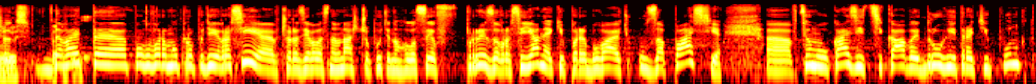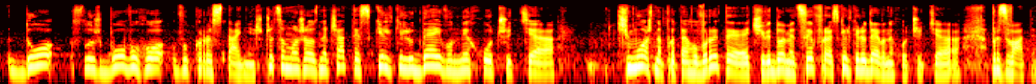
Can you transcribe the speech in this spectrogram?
Олексій. Так. давайте поговоримо про події в Росії. Вчора з'явилася новина, що Путін оголосив призов росіян, які перебувають у запасі. Е, В цьому указі цікавий другий і третій пункт до службового використання. Що це може означати? Скільки людей вони хочуть? е, Чи можна про те говорити? Чи відомі цифри? Скільки людей вони хочуть призвати?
